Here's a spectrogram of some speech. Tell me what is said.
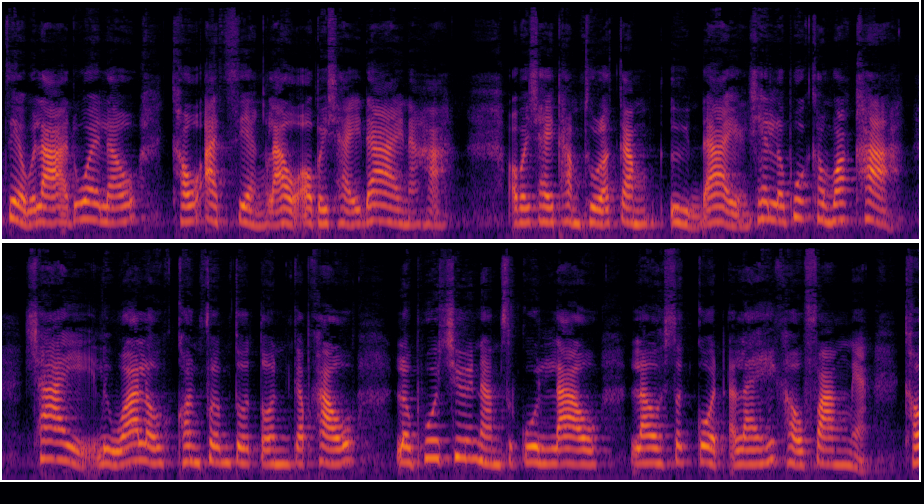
เสียเวลาด้วยแล้วเขาอัดเสียงเราเอาไปใช้ได้นะคะ เอาไปใช้ทำธุรกรรมอื่นได้ อย่างเช่น เราพูดคำว่าค่ะ ใช่หรือว่าเราคอนเฟิร์มตัวตนกับเขา เราพูดชื่อนามสกุลเรา เราสะกดอะไรให้เขาฟังเนี่ยเขา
